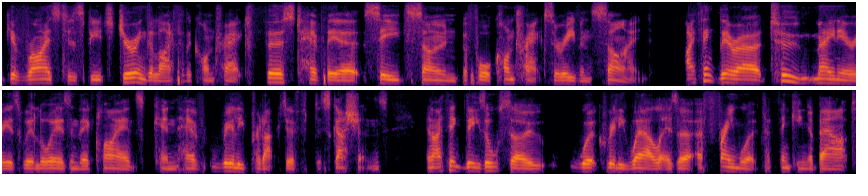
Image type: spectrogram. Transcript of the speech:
give rise to disputes during the life of the contract first have their seeds sown before contracts are even signed. I think there are two main areas where lawyers and their clients can have really productive discussions. And I think these also work really well as a, a framework for thinking about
